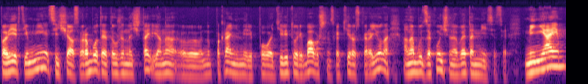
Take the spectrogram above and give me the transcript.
поверьте мне, сейчас работа эта уже начата, и она, э, ну, по крайней мере, по территории Бабушкинского, Кировского района, она будет закончена в этом месяце. Меняем,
